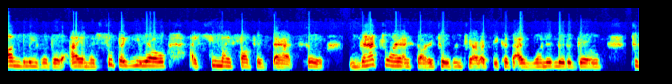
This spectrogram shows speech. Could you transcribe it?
unbelievable. I am a superhero. I see myself as that. So that's why I started Tools and Tiaras because I wanted little girls to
